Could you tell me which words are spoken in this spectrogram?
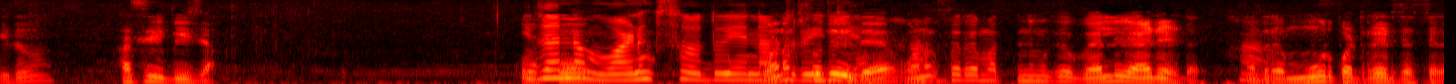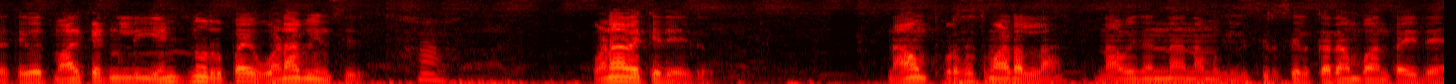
ಇದು ಹಸಿ ಬೀಜ. ಇದನ್ನ ಒಣಗಿಸೋದು ಇದೆ. ಒಣಗಿಸಿದ್ರೆ ಮತ್ತೆ ನಿಮಗೆ ವ್ಯಾಲ್ಯೂ ಆಡೆಡ್ ಅಂದ್ರೆ ಮೂರು ಪಟ್ಟು ರೇಟ್ ಜಾಸ್ತಿ ಆಗುತ್ತೆ. ಇವತ್ತು ಮಾರ್ಕೆಟ್ನಲ್ಲಿ ಎಂಟುನೂರು ರೂಪಾಯಿ ಒಣ ಬೀನ್ಸ್ ಇದೆ. ಒಣದಕ್ಕಿದೆ ಇದು. ನಾವು ಪ್ರೊಸೆಸ್ ಮಾಡಲ್ಲ. ನಾವು ಇದನ್ನ ನಮಗೆ ಇಲ್ಲಿ ಸಿರಿಸಲ್ ಕದಂಬ ಅಂತ ಇದೆ.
